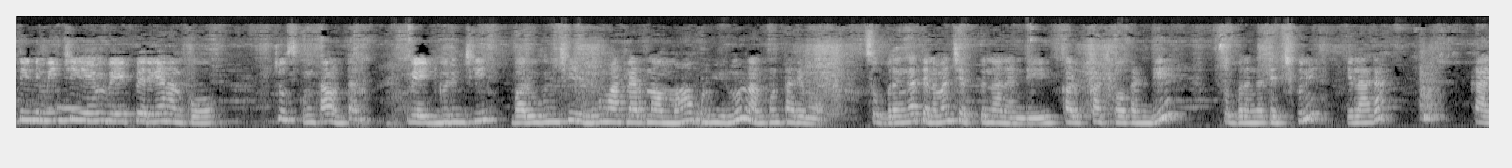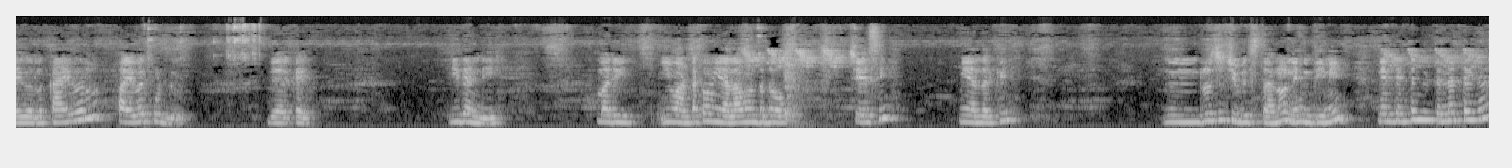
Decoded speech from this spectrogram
దీన్ని మించి ఏం వెయిట్ పెరిగాను అనుకో చూసుకుంటా ఉంటాను. వెయిట్ గురించి బరువు గురించి ఎందుకు మాట్లాడుతున్నాం అమ్మా? అప్పుడు మీరు అనుకుంటారేమో. శుభ్రంగా తినమని చెప్తున్నానండి. కడుపు కట్టుకోకండి. శుభ్రంగా తెచ్చుకుని ఇలాగా కాయగూరలు కాయగూరలు ఫైబర్ ఫుడ్ బీరకాయ. ఇదండి. మరి ఈ వంటకం ఎలా ఉంటుందో చేసి మీ అందరికీ రుచి చూపిస్తాను. నేను తిని నేను తింటే మీరు తిన్నట్టేగా?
